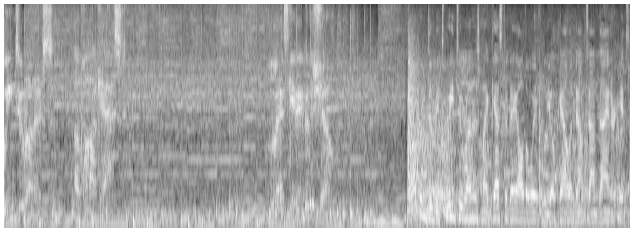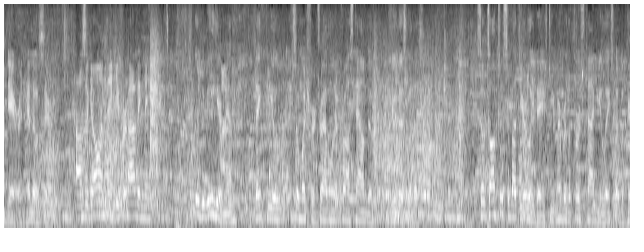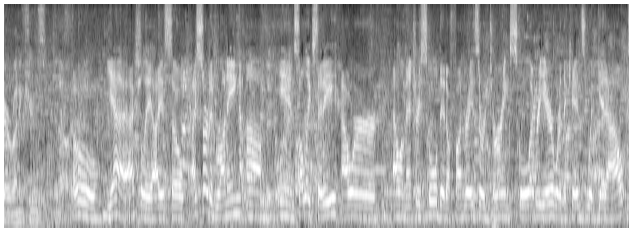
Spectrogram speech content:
Between Two Runners, a podcast. Let's get into the show. Welcome to Between Two Runners. My guest today, all the way from the Ocala Downtown Diner, it's Darrin. Hello, sir. How's it going? Thank you for having me. It's good to be here, man. Thank you so much for traveling across town to do this with us. So, talk to us about the early days. Do you remember the first time you laced up a pair of running shoes? Oh, yeah, actually, I so I started running um, in Salt Lake City. Our elementary school did a fundraiser during school every year where the kids would get out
